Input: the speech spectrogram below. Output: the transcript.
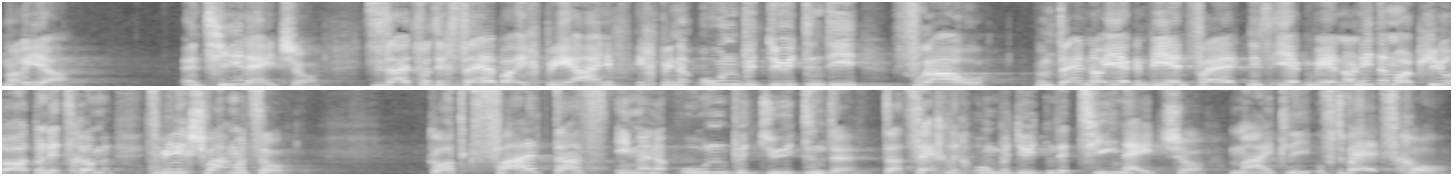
Maria. Ein Teenager. Sie sagt von sich selber, ich bin eine, ich bin eine unbedeutende Frau. Und dann noch irgendwie ein Verhältnis, irgendwie noch nicht einmal geheiratet und jetzt, komm, jetzt bin ich schwanger und so. Gott gefällt das, in einem unbedeutenden, tatsächlich unbedeutenden Teenager-Mädchen auf die Welt zu kommen.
